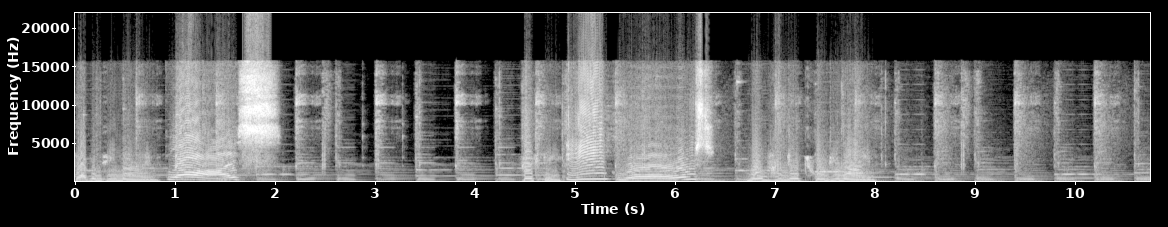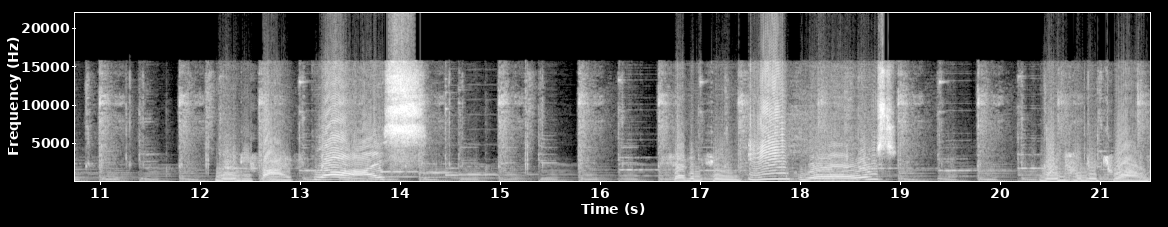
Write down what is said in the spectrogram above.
79 plus 50 equals 129 95 plus 17 equals 112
